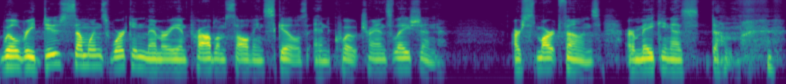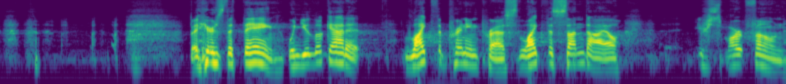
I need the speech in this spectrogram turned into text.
will reduce someone's working memory and problem solving skills, end quote. Translation Our smartphones are making us dumb. but here's the thing when you look at it, like the printing press, like the sundial, your smartphone,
